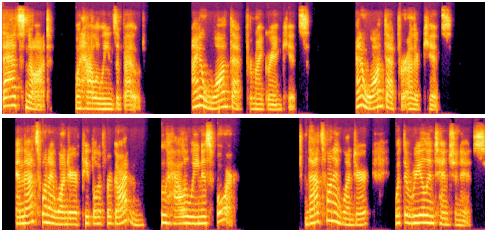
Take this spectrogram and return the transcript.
That's not what Halloween's about. I don't want that for my grandkids. I don't want that for other kids. And that's when I wonder if people have forgotten who Halloween is for. That's when I wonder what the real intention is.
